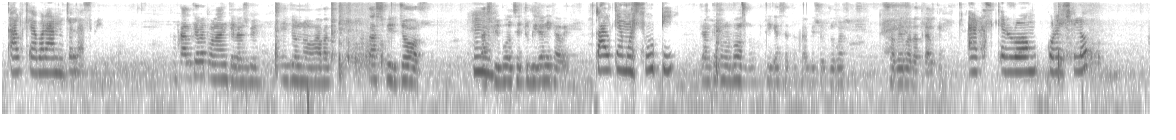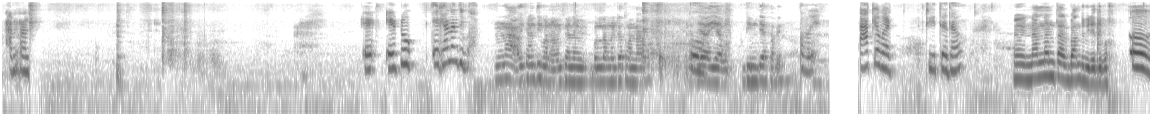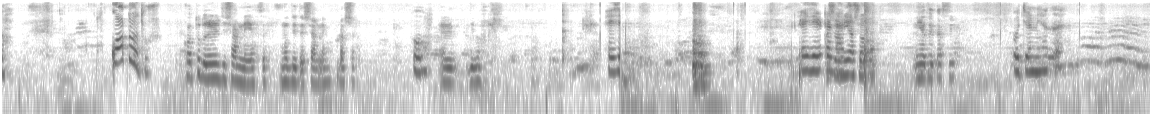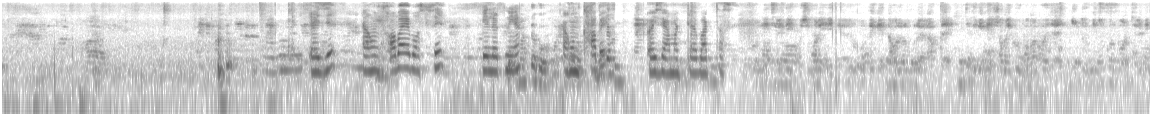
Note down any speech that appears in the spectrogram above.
কালকে আবার আনকেল আসবে। কালকে আবার তোমার আঙ্কেল আসবে। এই জন্য আবার তাসপির জ্বর। হুম, তাসপির বলছে একটু বিরিয়ানি খাবে। কালকে আমার ছুটি। কালকে তোমার বন্ধ। ঠিক আছে তো কালকে শুক্রবার। সবে বরাত কালকে। আর আজকে রং করেছিল। আর- এ- একটু এখানে দিবা? না ওইখানে দিবা না। ওইখানে বললাম এটা তোমার নাম। ইয়া ডিম দিয়ে খাবে। হবে। আগে দিতে দাও। হ্যাঁ, নাম নাম তার বান্ধবীরা দিব। ও কত দূর? কত দূর? যে সামনেই আছে মসজিদের সামনে বাসা। ও। দিব। এই যে এই যে এটা নিয়ে আসো নিয়ে যেতেছি ওইটা নিয়ে যায় এই যে এখন সবাই বসছে প্লেট নিয়ে। এখন খাবে। ওই যে আমারটা বাড়তেছে। ডাউনলোড করলেন আপনি দেখে সবাই খুব অবাক হয়ে যায় কিন্তু কিছুক্ষণ পর ছেলেটি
